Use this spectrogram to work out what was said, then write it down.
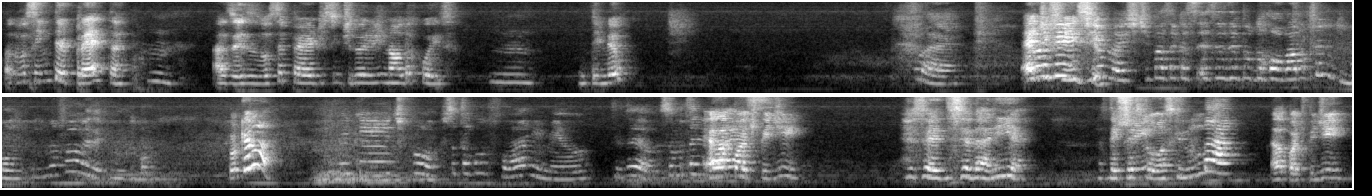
Quando você interpreta, Hum. às vezes você perde o sentido original da coisa. Hum. Entendeu? Ué. É Eu difícil. entendi, mas tipo, essa- esse exemplo do roubar não foi muito bom. Não foi um exemplo muito bom. Por que não? Porque, tipo, a pessoa tá com fome, meu. Entendeu? Somos animais. Ela pode pedir? Você, você daria? Tem Sim. pessoas que não dá. Ela pode pedir?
